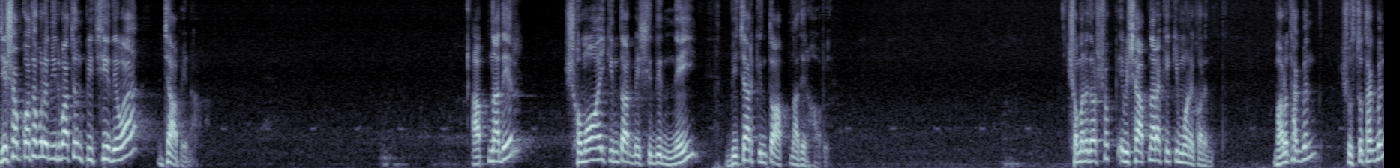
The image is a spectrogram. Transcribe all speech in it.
যেসব কথা বলে নির্বাচন পিছিয়ে দেওয়া যাবে না। আপনাদের সময় কিন্তু আর বেশি দিন নেই, বিচার কিন্তু আপনাদের হবে। সমানে দর্শক, এ বিষয়ে আপনারা কি কি মনে করেন? ভালো থাকবেন, সুস্থ থাকবেন,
